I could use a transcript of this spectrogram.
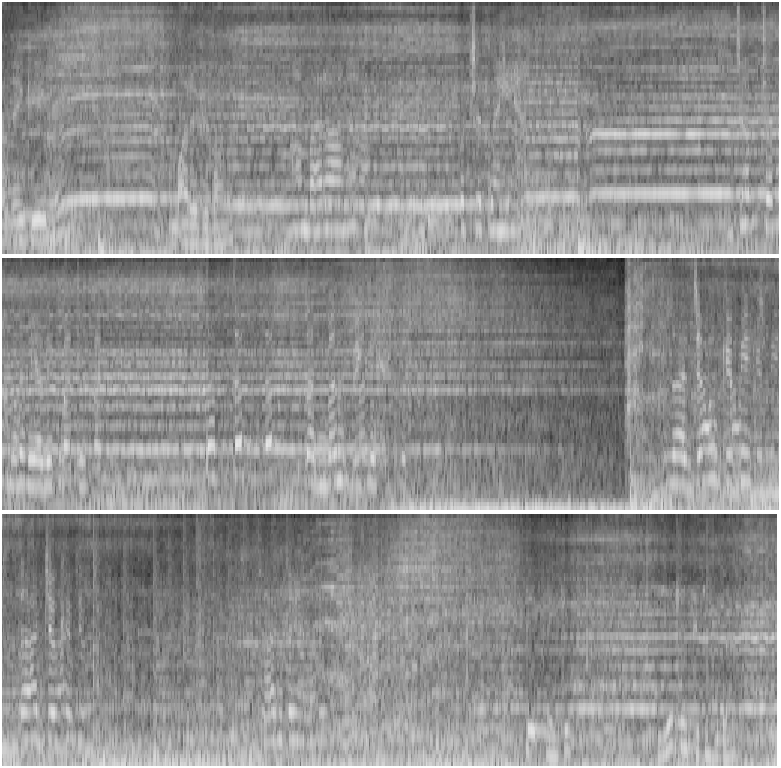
आएँगे हमारे विवाह में? हमारा आना उचित नहीं है। जब हमारी अधिक बातें तब तब तब बिक गए राजाओं के बीच राज्यों के बीच जानते हैं देख लेंगे ये कैसी सुविधा है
